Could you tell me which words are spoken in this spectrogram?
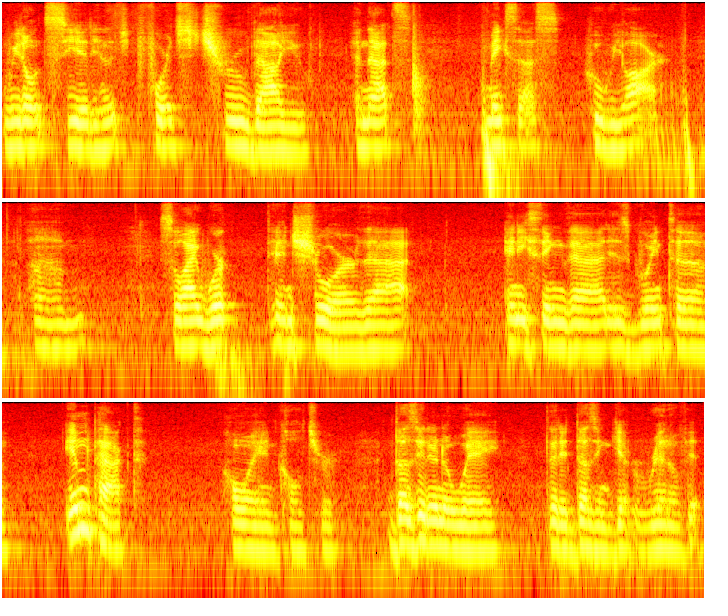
we don't see it for its true value. And that makes us who we are. Um, so I work to ensure that anything that is going to impact Hawaiian culture does it in a way that it doesn't get rid of it,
